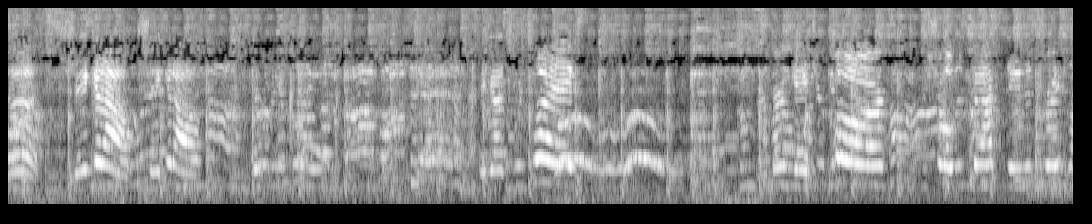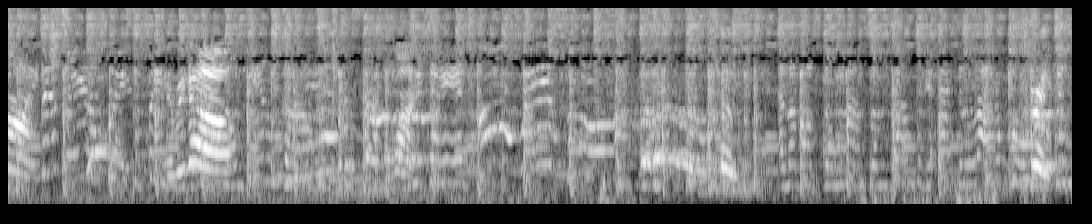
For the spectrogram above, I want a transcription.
Shake it out. Shake it out. Hey guys switch legs. Remember, engage your core. Your shoulders back. Stay in a straight line. Here we go. One. Three.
